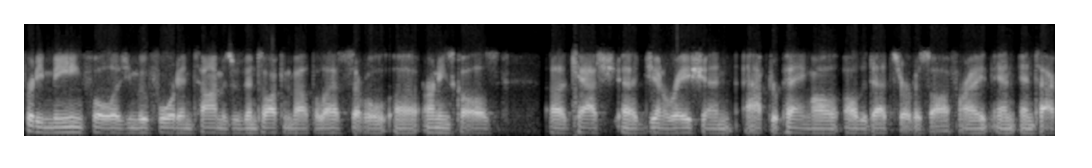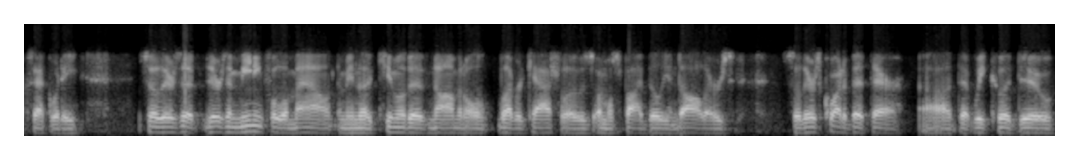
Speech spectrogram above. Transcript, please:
pretty meaningful as you move forward in time, as we've been talking about the last several earnings calls, cash generation after paying all the debt service off, right? And tax equity. So there's a meaningful amount. I mean, the cumulative nominal levered cash flow is almost $5 billion. So there's quite a bit there uh, that we could do,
